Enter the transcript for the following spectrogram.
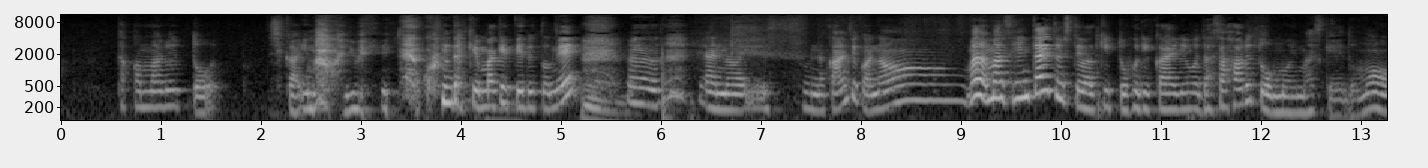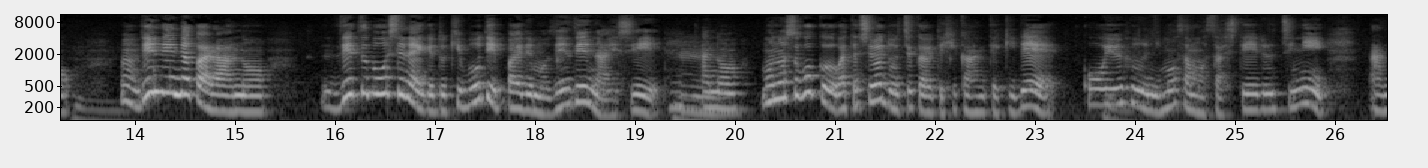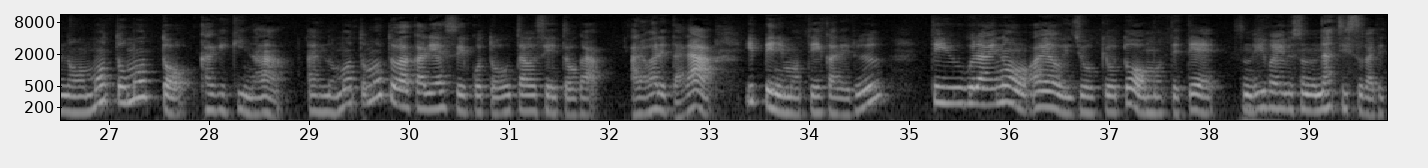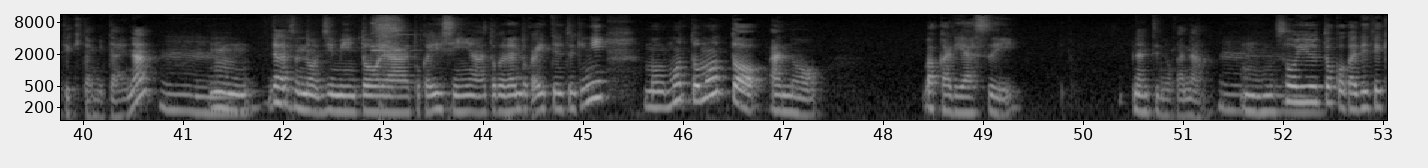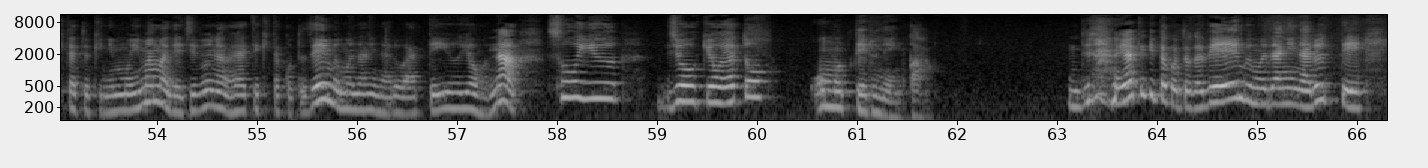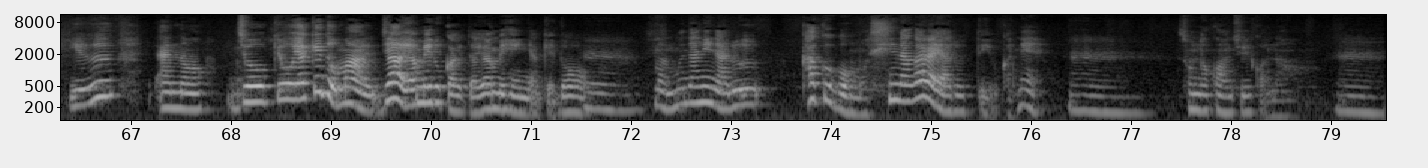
高まるとしか今は言えこんだけ負けてるとね。うん。うん、あのそんな感じかな。まあまあ全体としてはきっと振り返りを出さはると思いますけれども。うん、全然だからあの絶望してないけど希望でいっぱいでも全然ないし、うん。あのものすごく私はどっちかというと悲観的でこういうふうにもさもさしているうちにあのもっともっと過激なあのもっともっと分かりやすいことを歌う政党が現れたらいっぺんに持っていかれるっていうぐらいの危うい状況とは思っててそのいわゆるそのナチスが出てきたみたいな。ううん。ん、だからその自民党やとか維新やとか何とか言ってる時にもうもっともっとあの分かりやすいなんていうのかな、ううんん。そういうとこが出てきた時にもう今まで自分らがやってきたこと全部無駄になるわっていうようなそういう状況やと思ってるねんか。で やってきたことが全部無駄になるっていうあの状況やけどまあじゃあやめるか言ったらやめへんやけど、うん。まあ無駄になる覚悟もしながらやるっていうかね。うん。そんな感じかな。うん。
